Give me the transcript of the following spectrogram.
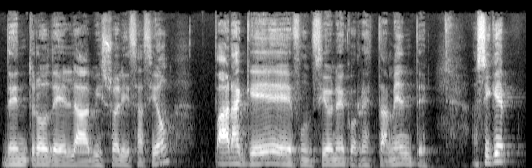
dentro de la visualización para que funcione correctamente. Así que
